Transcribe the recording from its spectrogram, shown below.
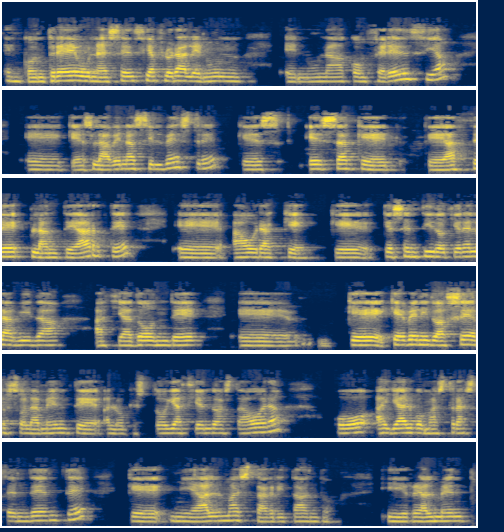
encontré una esencia floral en un, en una conferencia eh, que es la avena silvestre, que es esa que te hace plantearte eh, ahora qué, qué, qué, sentido tiene la vida, hacia dónde, eh, qué, qué, he venido a hacer solamente a lo que estoy haciendo hasta ahora, o hay algo más trascendente que mi alma está gritando. Y realmente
